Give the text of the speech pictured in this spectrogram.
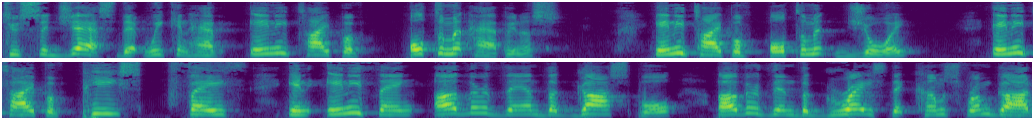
to suggest that we can have any type of ultimate happiness, any type of ultimate joy, any type of peace, faith, in anything other than the gospel, other than the grace that comes from God,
